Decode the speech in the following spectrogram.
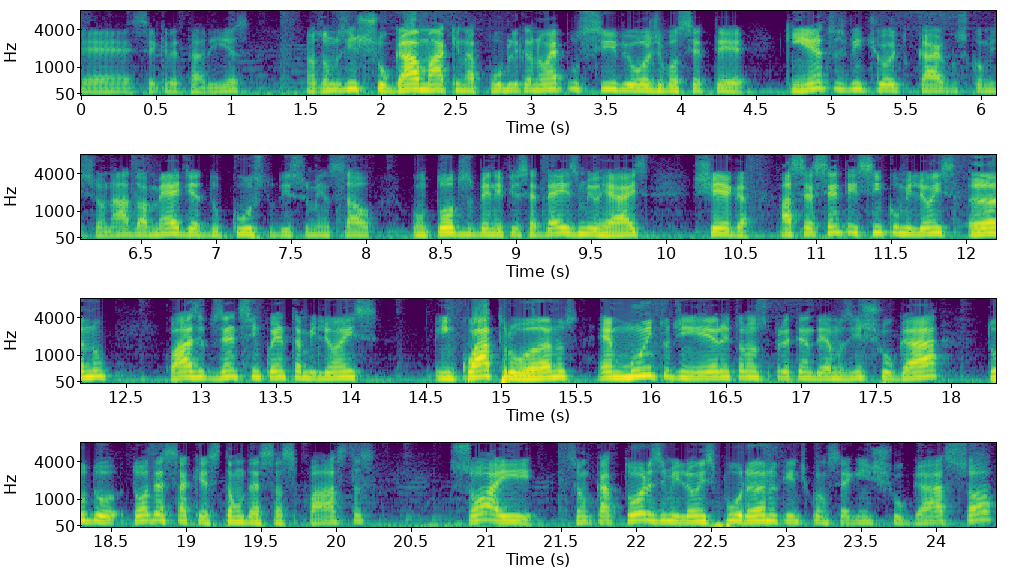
é, secretarias. Nós vamos enxugar a máquina pública. Não é possível hoje você ter 528 cargos comissionados. A média do custo disso mensal, com todos os benefícios, é 10 mil reais. Chega a 65 milhões ano, quase 250 milhões em quatro anos. É muito dinheiro, então nós pretendemos enxugar tudo, toda essa questão dessas pastas. Só aí, são 14 milhões por ano que a gente consegue enxugar só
